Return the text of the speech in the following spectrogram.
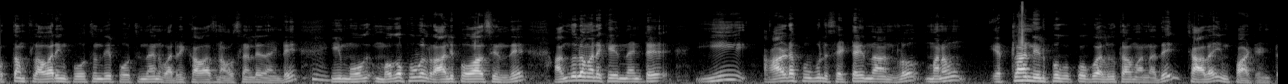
మొత్తం ఫ్లవరింగ్ పోతుంది పోతుంది అని వర్రీ కావాల్సిన అవసరం లేదండి. ఈ మొగ మొగ పువ్వులు రాలిపోవాల్సిందే. అందులో మనకి ఏంటంటే ఈ ఆడ పువ్వులు సెట్ అయిన దానిలో మనం ఎట్లా నిలుపుకోగలుగుతాం అన్నది చాలా ఇంపార్టెంట్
